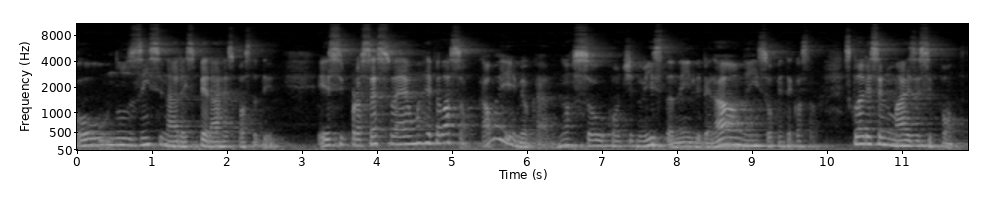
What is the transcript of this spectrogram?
ou nos ensinar a esperar a resposta dele. Esse processo é uma revelação. Calma aí, meu caro. Não sou continuista, nem liberal, nem sou pentecostal. Esclarecendo mais esse ponto.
